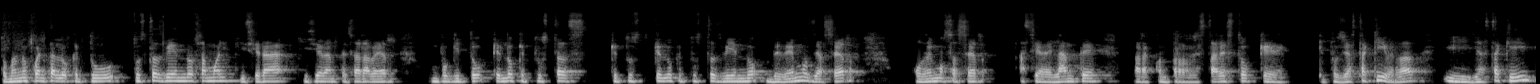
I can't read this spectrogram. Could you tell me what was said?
tomando en cuenta lo que tú, tú estás viendo, Samuel, quisiera, quisiera empezar a ver un poquito qué es lo que tú estás, qué, tú, qué es lo que tú estás viendo, debemos de hacer, podemos hacer hacia adelante para contrarrestar esto que, que pues ya está aquí, ¿verdad? Y ya está aquí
